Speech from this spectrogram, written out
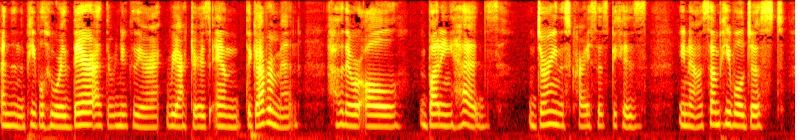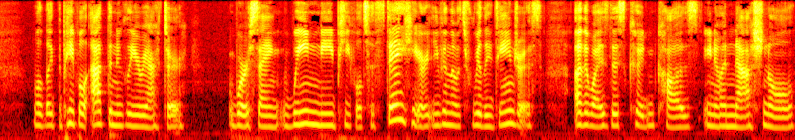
and then the people who were there at the nuclear reactors and the government how they were all butting heads during this crisis because you know some people just well like the people at the nuclear reactor were saying we need people to stay here even though it's really dangerous. Otherwise this could cause you know a national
